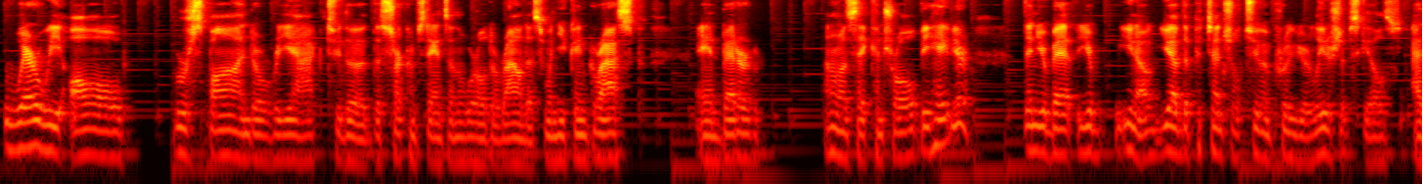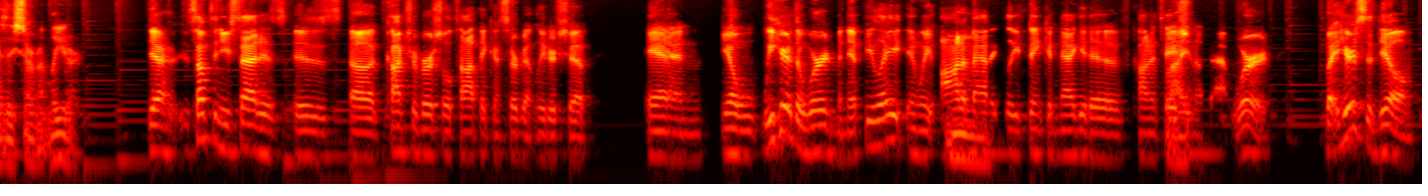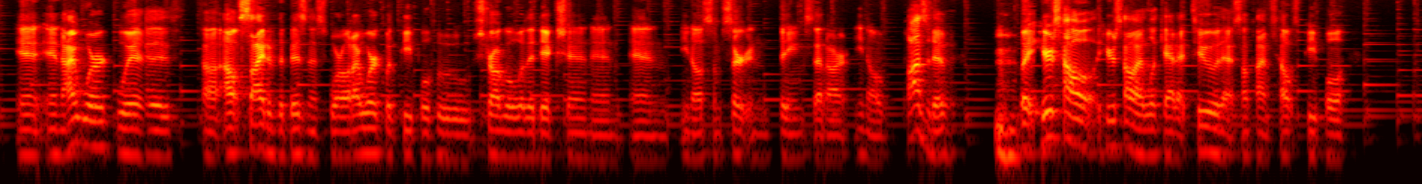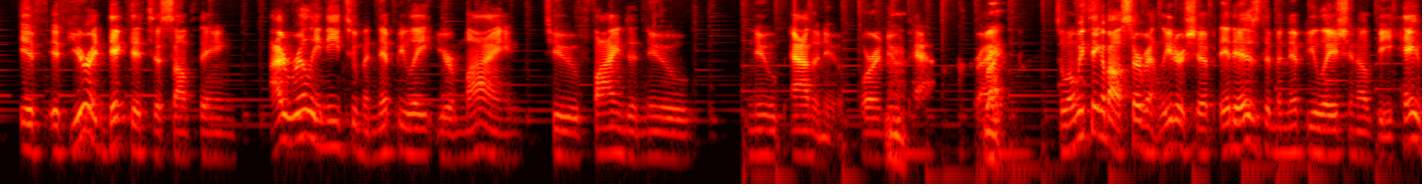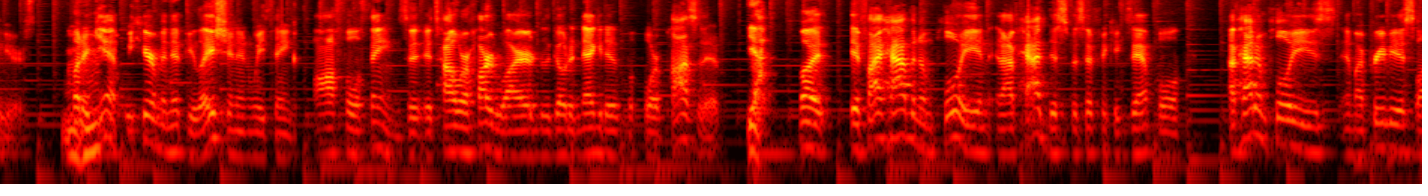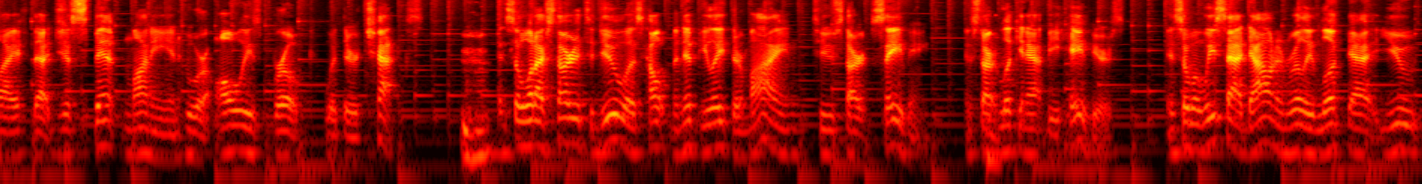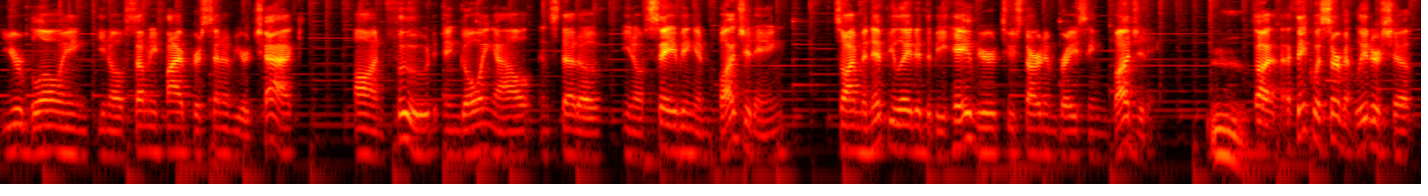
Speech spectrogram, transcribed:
where we all respond or react to the the circumstance in the world around us. When you can grasp and better, I don't want to say control behavior, then you're bet you're you know you have the potential to improve your leadership skills as a servant leader. Yeah, something you said is is a controversial topic in servant leadership and you know we hear the word manipulate and we mm. automatically mm. think a negative connotation right. of that word but here's the deal and, and i work with uh, outside of the business world i work with people who struggle with addiction and and you know some certain things that aren't you know positive mm-hmm. but here's how here's how i look at it too that sometimes helps people if if you're addicted to something i really need to manipulate your mind to find a new new avenue or a new mm. path, right? right? So when we think about servant leadership, it is the manipulation of behaviors. Mm-hmm. But again, we hear manipulation and we think awful things. It's how we're hardwired to go to negative before positive. Yeah. But if I have an employee, and, and I've had this specific example, I've had employees in my previous life that just spent money and who are always broke with their checks. Mm-hmm. And so what I started to do was help manipulate their mind to start saving and start mm-hmm. looking at behaviors. And so when we sat down and really looked at you, you're blowing, you know, 75% of your check on food and going out instead of, you know, saving and budgeting. So I manipulated the behavior to start embracing budgeting. Mm. So I, I, think with servant leadership,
